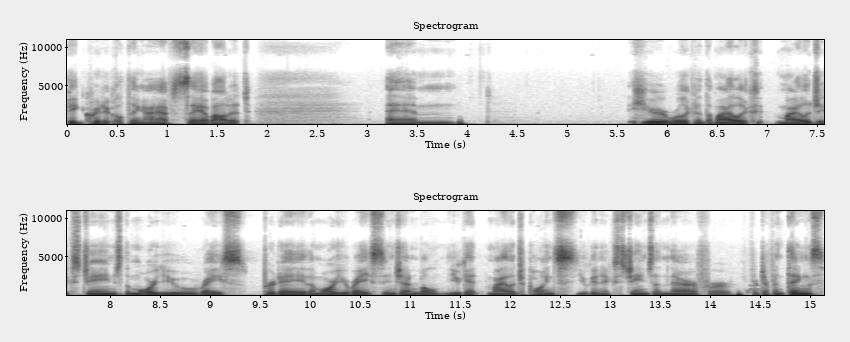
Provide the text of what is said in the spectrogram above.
big critical thing I have to say about it. Um, here we're looking at the mileage, mileage exchange. The more you race per day, the more you race in general, you get mileage points. You can exchange them there for, for different things.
